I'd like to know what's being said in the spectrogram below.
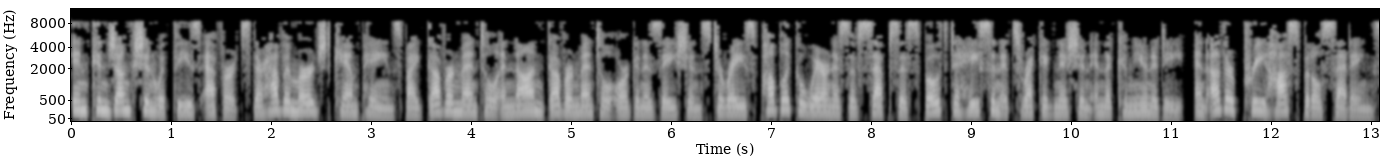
In conjunction with these efforts there have emerged campaigns by governmental and non-governmental organizations to raise public awareness of sepsis both to hasten its recognition in the community, and other pre-hospital settings,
